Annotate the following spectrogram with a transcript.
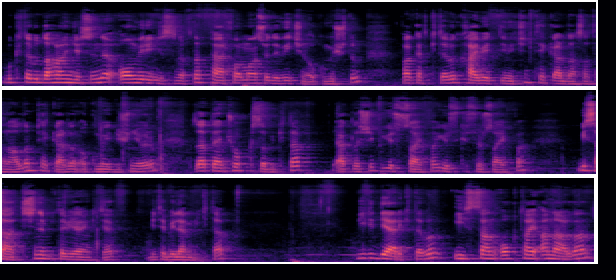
Bu kitabı daha öncesinde 11. sınıfta performans ödevi için okumuştum. Fakat kitabı kaybettiğim için tekrardan satın aldım. Tekrardan okumayı düşünüyorum. Zaten çok kısa bir kitap. Yaklaşık 100 sayfa, 100 küsür sayfa. Bir saat içinde bitebilen kitap. Bitebilen bir kitap. Bir diğer kitabım İhsan Oktay Anar'dan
